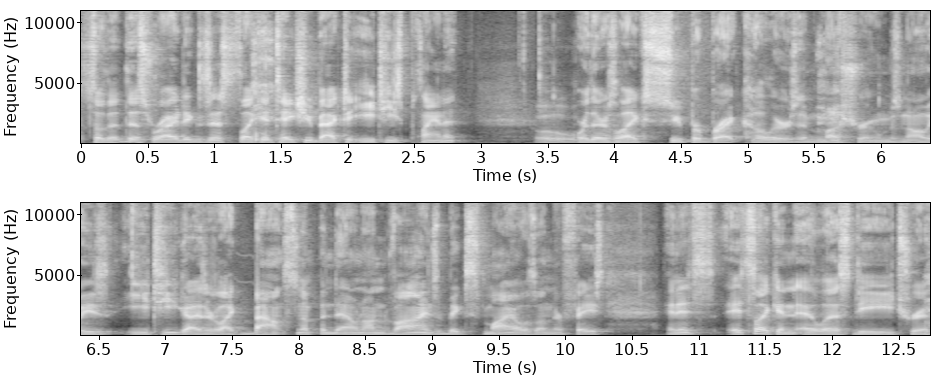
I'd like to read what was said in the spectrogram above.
so that this ride exists? Like, it takes you back to ET's planet Oh, where there's like super bright colors and mushrooms and all these ET guys are like bouncing up and down on vines with big smiles on their face. And it's it's like an LSD trip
